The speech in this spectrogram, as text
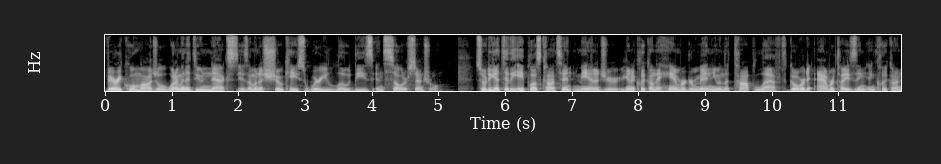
very cool module. What I'm going to do next is I'm going to showcase where you load these in Seller Central. So to get to the A Plus Content Manager, you're going to click on the hamburger menu in the top left, go over to Advertising and click on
